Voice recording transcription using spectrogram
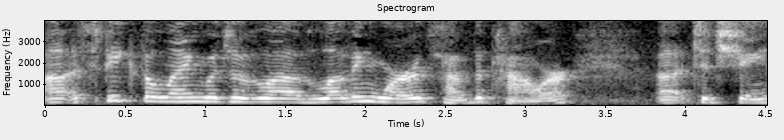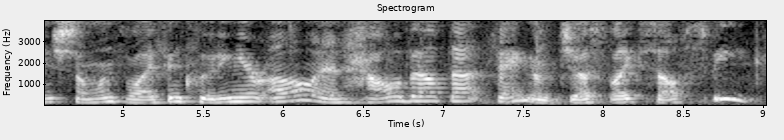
uh, speak the language of love loving words have the power uh, to change someone's life, including your own. And how about that thing of just like self speak?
